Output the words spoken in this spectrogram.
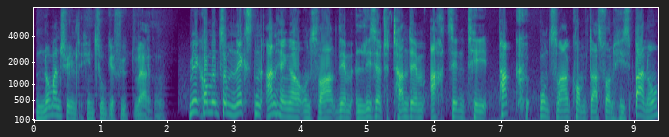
Nummernschild hinzugefügt werden. Wir kommen zum nächsten Anhänger und zwar dem Lizard Tandem 18T Pack und zwar kommt das von Hispano.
